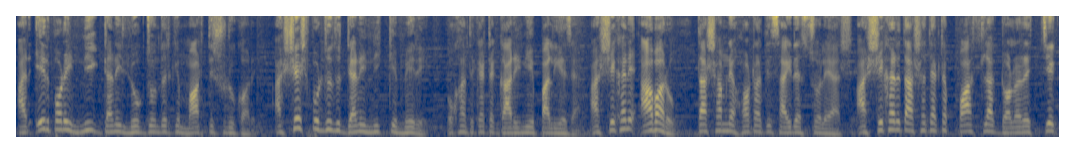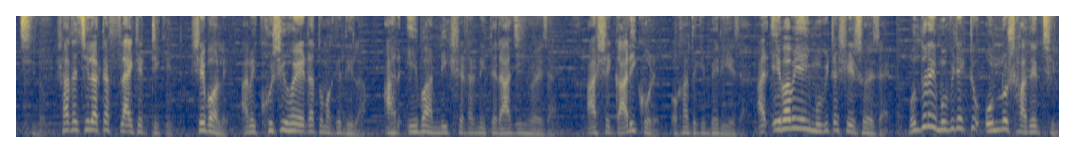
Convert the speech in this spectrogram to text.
আর এরপরে নিক ড্যানির লোকজনদেরকে মারতে শুরু করে। আর শেষ পর্যন্ত ড্যানি নিককে মেরে ওখান থেকে একটা গাড়ি নিয়ে পালিয়ে যায়। আর সেখানে আবারও তার সামনে হঠাৎই সাইরাস চলে আসে। আর সেখানে তার সাথে একটা পাঁচ লাখ ডলারের চেক ছিল। সাথে ছিল একটা ফ্লাইটের টিকিট। সে বলে, আমি খুশি হয়ে এটা তোমাকে দিলাম। আর এবার নিক সেটা নিতে রাজি হয়ে যায়। আর সে গাড়ি করে ওখান থেকে বেরিয়ে যায়। আর এভাবেই এই মুভিটা শেষ হয়ে যায়। বন্ধুরা, এই মুভিটা একটু অন্য স্বাদের ছিল।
